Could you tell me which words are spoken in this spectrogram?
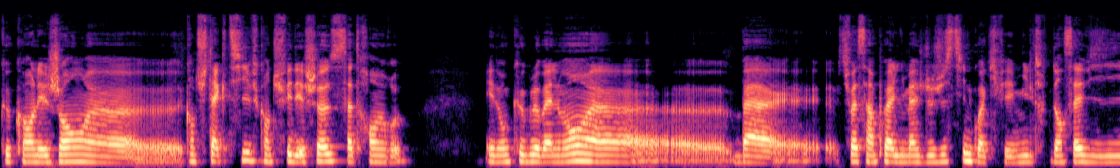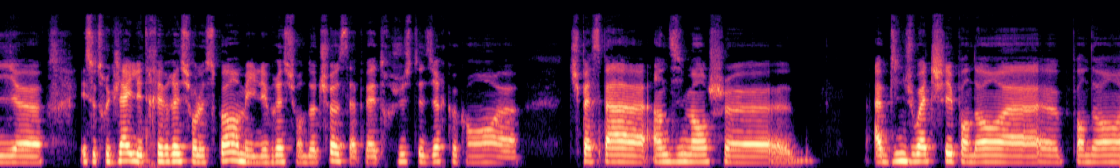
que quand les gens, euh, quand tu t'actives, quand tu fais des choses, ça te rend heureux. Et donc globalement, euh, bah, tu vois, c'est un peu à l'image de Justine, quoi, qui fait mille trucs dans sa vie. Euh, et ce truc-là, il est très vrai sur le sport, mais il est vrai sur d'autres choses. Ça peut être juste dire que quand euh, tu passes pas un dimanche euh, à binge-watcher pendant pendant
